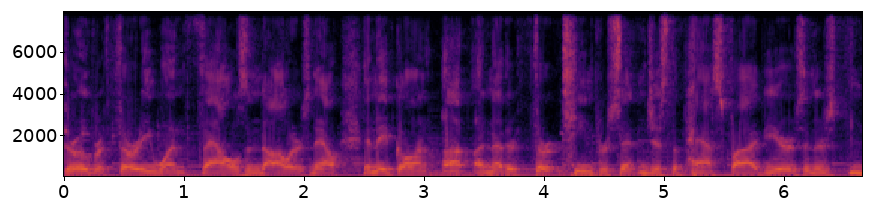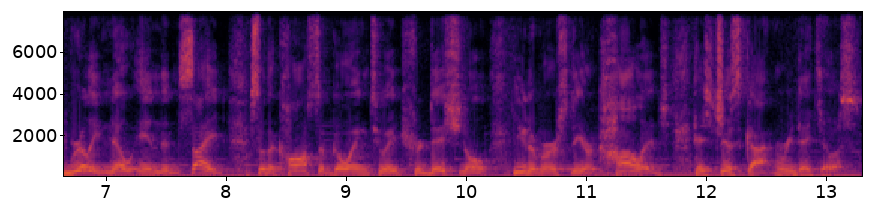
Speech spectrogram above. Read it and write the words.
they're over $31,000 now and they've gone up another 13% in just the past five years and there's really no end in sight. So the cost of going to a traditional university or college has just gotten ridiculous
